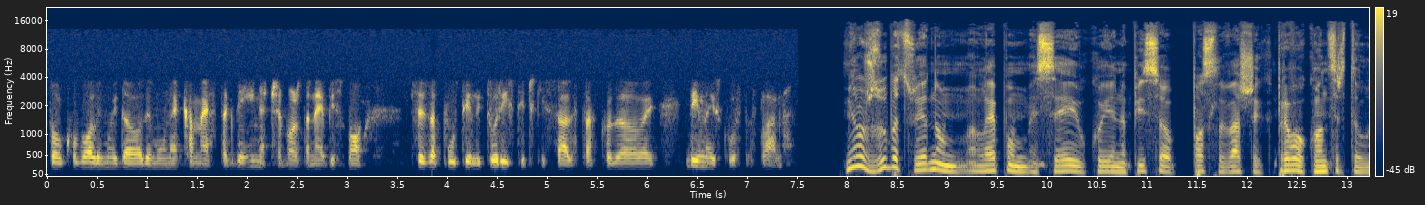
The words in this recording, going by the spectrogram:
toliko volimo i da odemo u neka mesta gde inače možda ne bismo se zaputili turistički sad, tako da ovaj, divna iskustva stvarno. Miloš Zubac u jednom lepom eseju koji je napisao posle vašeg prvog koncerta u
